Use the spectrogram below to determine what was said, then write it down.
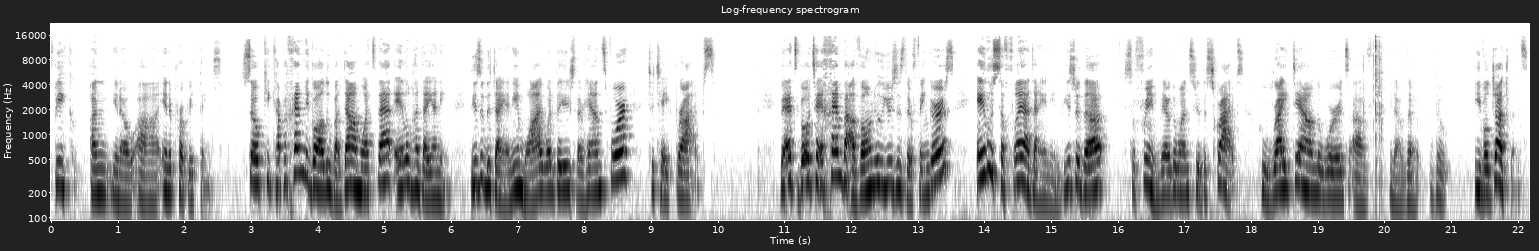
speak, un, you know, uh, inappropriate things. So kikapachem nigoalu badam. What's that? Elu hadayanim. These are the dayanim. Why? What do they use their hands for? To take bribes. Ve'etzbotechem ba'avon. Who uses their fingers? Elu sofrei hadayanim. These are the sofrim. They're the ones who are the scribes who write down the words of you know the the evil judgments.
